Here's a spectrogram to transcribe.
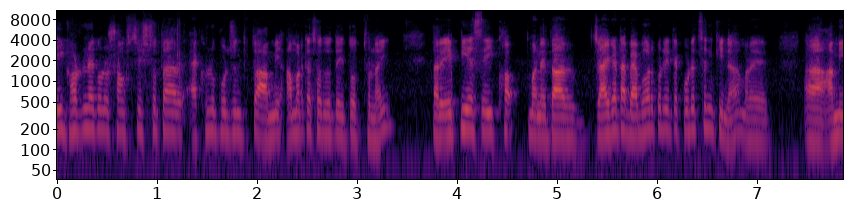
এই ঘটনায় কোনো সংশ্লিষ্টতার এখনও পর্যন্ত তো আমি, আমার কাছে অন্তত এই তথ্য নাই। তার এপিএস এই মানে তার জায়গাটা ব্যবহার করে এটা করেছেন কিনা মানে আমি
